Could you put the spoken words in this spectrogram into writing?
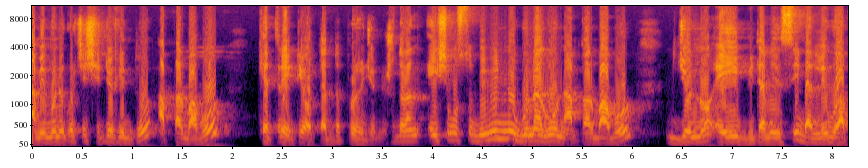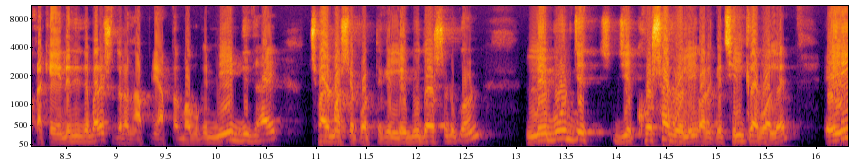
আমি মনে করছি সেটিও কিন্তু আপনার বাবুর ক্ষেত্রে এটি অত্যন্ত প্রয়োজনীয়। সুতরাং এই সমস্ত বিভিন্ন গুণাগুণ আপনার বাবুর জন্য এই ভিটামিন সি বা লেবু আপনাকে এনে দিতে পারে। সুতরাং আপনি আপনার বাবুকে নির্দ্বিধায় ছয় মাসের পর থেকে লেবু দেওয়া শুরু করুন। লেবুর যে যে খোসা বলি, অনেকে ছিলকা বলে, এই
